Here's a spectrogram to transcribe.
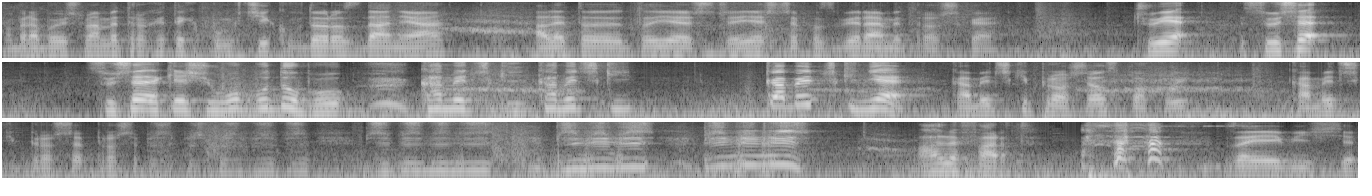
Dobra, bo już mamy trochę tych punkcików do rozdania, ale to, to jeszcze, jeszcze pozbieramy troszkę. Czuję, słyszę, słyszę jakieś łubu-dubu. Kamyczki, kamyczki, kamyczki, nie! Kamyczki, proszę, o spokój. Kamyczki, proszę, proszę, proszę, proszę, proszę, proszę, proszę, proszę. Ale fart. Zajebiście.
